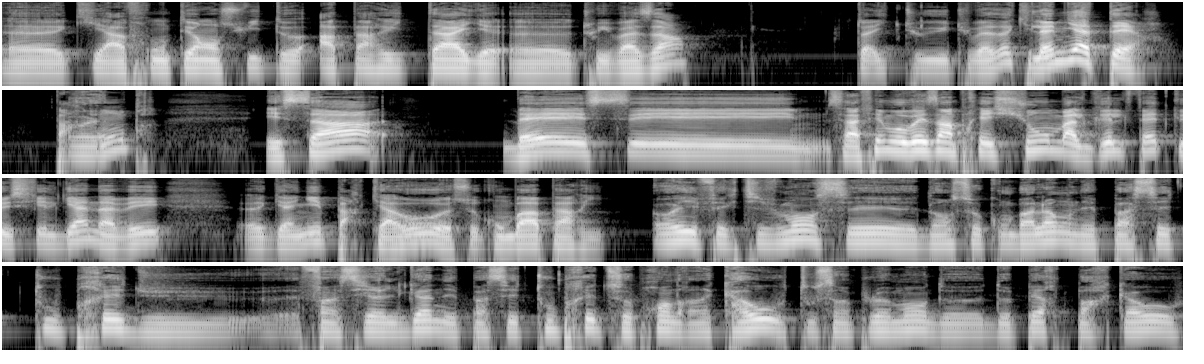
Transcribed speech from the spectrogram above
euh, qui a affronté ensuite euh, Aparitai euh, Tuivasa, Tuivasa, qui l'a mis à terre, par Ouais. contre. Et ça, ben, c'est, ça a fait mauvaise impression, malgré le fait que Cyril Gann avait euh, gagné par KO euh, ce combat à Paris. Oui, effectivement, c'est dans ce combat-là, on est passé tout près du. Enfin, Cyril Gann est passé tout près de se prendre un KO, tout simplement de, de perdre par KO.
